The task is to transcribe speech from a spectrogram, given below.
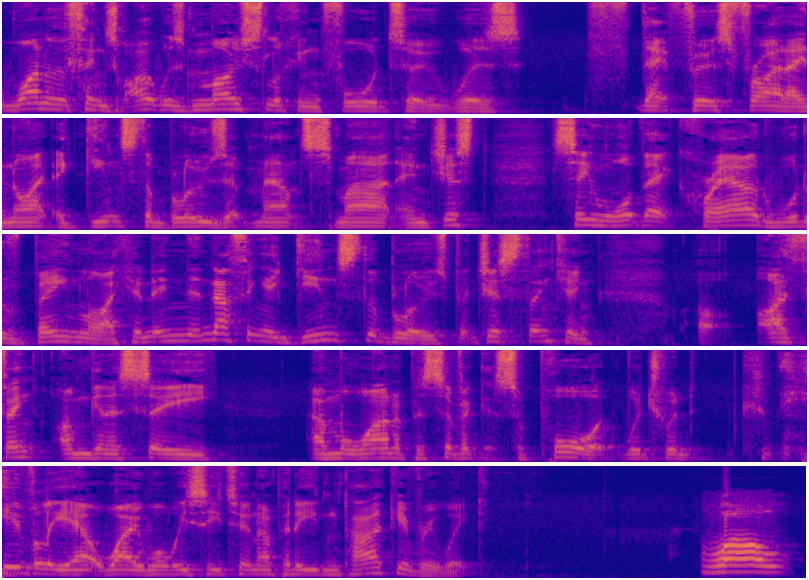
One of the things I was most looking forward to was that first Friday night against the Blues at Mount Smart and just seeing what that crowd would have been like. And, and nothing against the Blues, but just thinking, oh, I think I'm going to see a Moana Pasifika support, which would heavily outweigh what we see turn up at Eden Park every week. Well,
